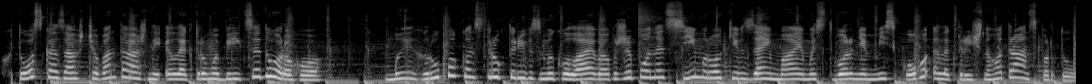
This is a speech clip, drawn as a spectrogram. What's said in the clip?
Хто сказав, що вантажний електромобіль це дорого? Ми, група конструкторів з Миколаєва, вже понад 7 років займаємось створенням міського електричного транспорту.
